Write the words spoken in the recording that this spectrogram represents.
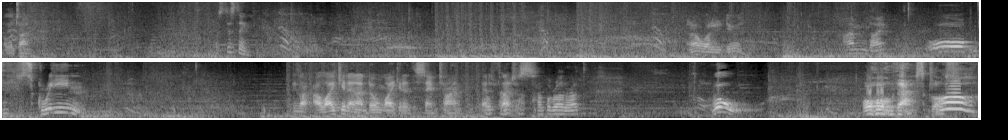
all the time. What's this thing? I don't know, what are you doing? I'm dying. Oh, the screen! He's like, I like it and I don't like it at the same time. That it flashes. Help a brother out. Whoa! Oh, that was close. Oh!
